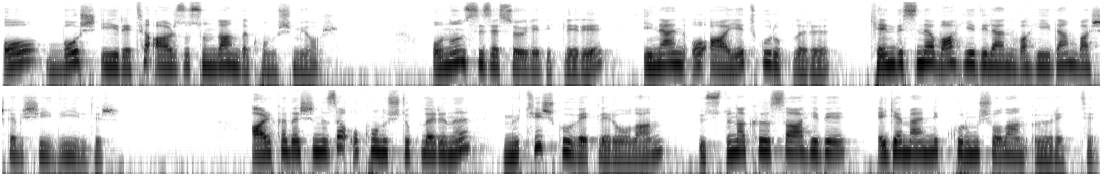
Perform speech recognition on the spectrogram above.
O boş iğreti arzusundan da konuşmuyor. Onun size söyledikleri, inen o ayet grupları, kendisine vahyedilen vahiden başka bir şey değildir. Arkadaşınıza o konuştuklarını müthiş kuvvetleri olan, üstün akıl sahibi, egemenlik kurmuş olan öğretti.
